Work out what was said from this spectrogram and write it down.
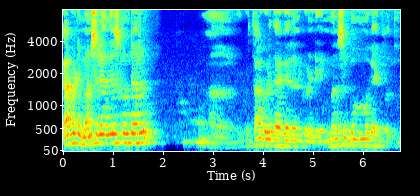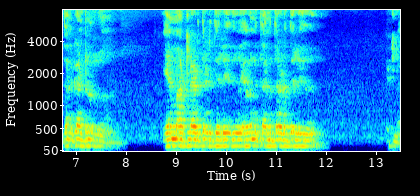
కాబట్టి మనుషులు ఏం తీసుకుంటారు? ఇప్పుడు తాగుడు తాగారు అనుకోండి మనసు గుమ్మగా అయిపోతుంది దాని కంట్రోల్లో ఏం మాట్లాడతాడో తెలియదు ఎవరిని తన్నుతాడో తెలియదు ఇట్లా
